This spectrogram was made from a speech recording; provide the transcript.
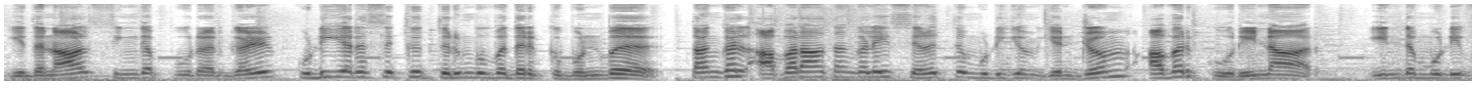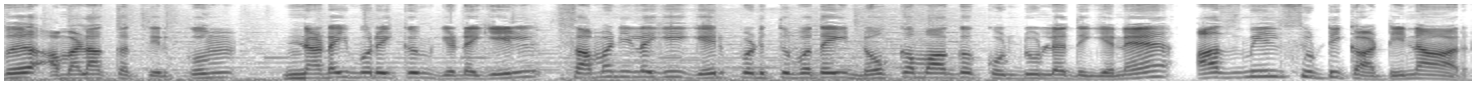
இதனால் சிங்கப்பூரர்கள் குடியரசுக்கு திரும்புவதற்கு முன்பு தங்கள் அபராதங்களை செலுத்த முடியும் என்றும் அவர் கூறினார். இந்த முடிவு அமலாக்கத்திற்கும் நடைமுறைக்கும் இடையில் சமநிலையை ஏற்படுத்துவதை நோக்கமாக கொண்டுள்ளது என அஸ்மில் சுட்டிக்காட்டினார்.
